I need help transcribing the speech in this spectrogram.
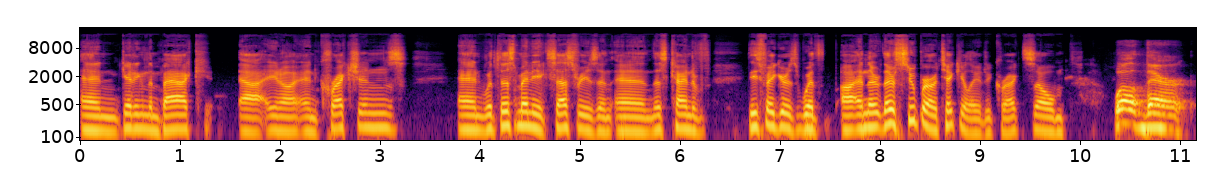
and getting them back. Uh, you know, and corrections and with this many accessories and, and this kind of these figures with uh, and they're they're super articulated, correct? So, well, they're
